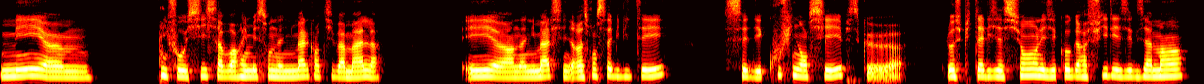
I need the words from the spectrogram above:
mais euh, il faut aussi savoir aimer son animal quand il va mal. Et euh, un animal, c'est une responsabilité, c'est des coûts financiers parce que euh, l'hospitalisation, les échographies, les examens,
